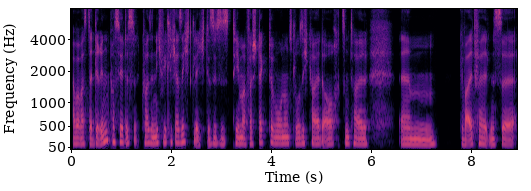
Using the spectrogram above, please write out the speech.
Aber was da drin passiert, ist quasi nicht wirklich ersichtlich. Das ist das Thema versteckte Wohnungslosigkeit auch zum Teil. Ähm, Gewaltverhältnisse,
